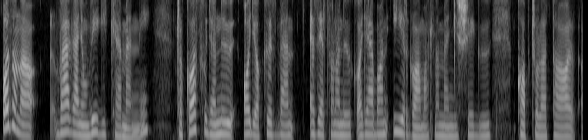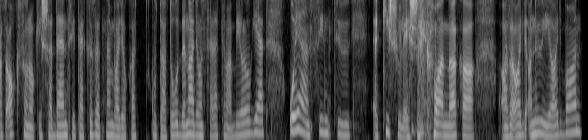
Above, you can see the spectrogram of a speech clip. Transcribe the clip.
azon a vágányon végig kell menni, csak az, hogy a nő agya közben ezért van a nők agyában írgalmatlan mennyiségű kapcsolata az axonok és a dendritek között, nem vagyok a kutató, de nagyon szeretem a biológiát, olyan szintű kisülések vannak a, az agy, a női agyban,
